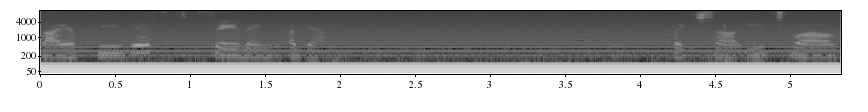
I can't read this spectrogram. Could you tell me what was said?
by your previous saving again. Click cell E12,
